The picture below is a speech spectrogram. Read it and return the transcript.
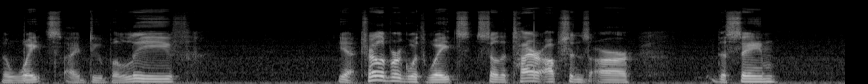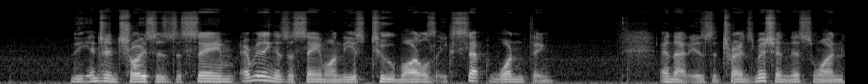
the weights, I do believe. Yeah, Trelleborg with weights. So the tire options are the same. The engine choice is the same. Everything is the same on these two models except one thing. And that is the transmission. This one,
